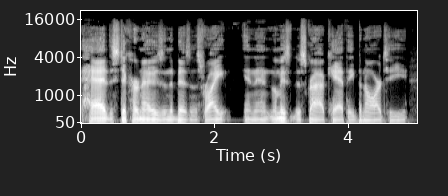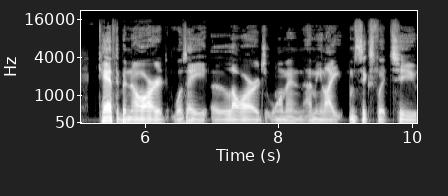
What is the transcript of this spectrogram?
had to stick her nose in the business, right? And then let me describe Kathy Barnard to you. Kathy Barnard was a large woman. I mean, like I'm six foot two.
